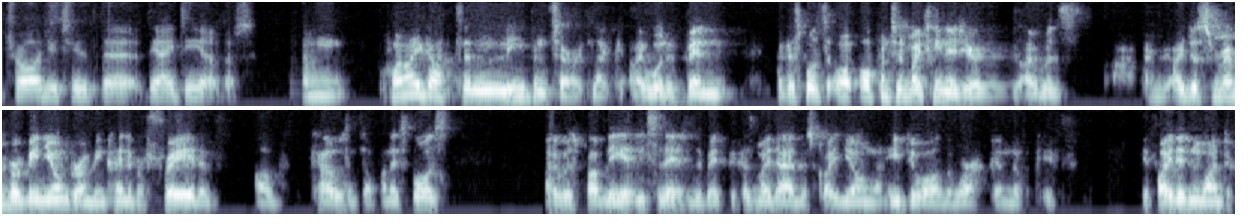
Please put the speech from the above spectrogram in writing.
drawed you to the the idea of it? Um when i got to leaving cert like i would have been like i suppose up until my teenage years i was I, I just remember being younger and being kind of afraid of of cows and stuff. And i suppose i was probably insulated a bit because my dad was quite young and he'd do all the work. And look if if i didn't want to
